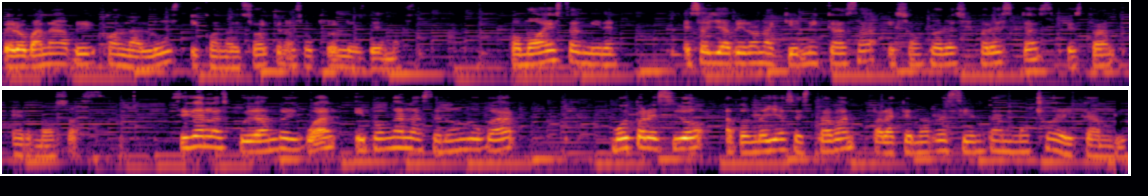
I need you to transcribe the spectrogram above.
pero van a abrir con la luz y con el sol que nosotros les demos. Como estas, miren, esas ya abrieron aquí en mi casa y son flores frescas que están hermosas. Síganlas cuidando igual y pónganlas en un lugar muy parecido a donde ellas estaban para que no resientan mucho el cambio.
